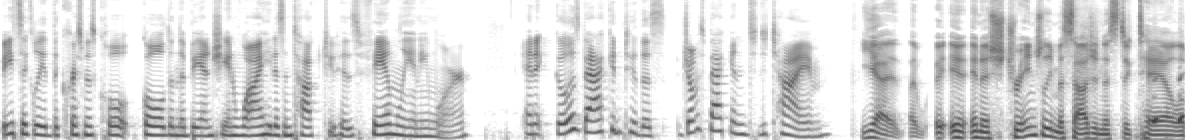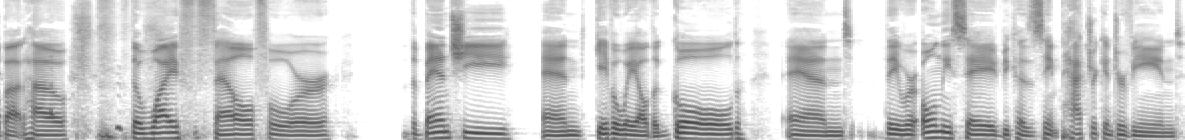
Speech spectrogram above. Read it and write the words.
basically the Christmas gold and the banshee and why he doesn't talk to his family anymore. And it goes back into this, jumps back into time. Yeah, in, in a strangely misogynistic tale about how the wife fell for the banshee and gave away all the gold, and they were only saved because St. Patrick intervened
